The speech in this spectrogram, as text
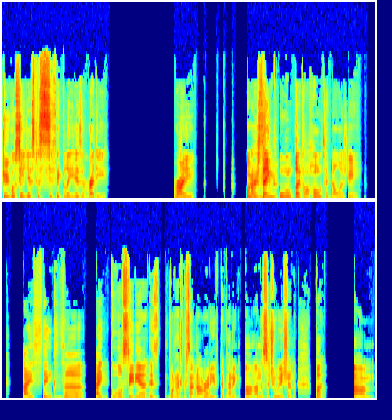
Google Stadia specifically isn't ready. Right? Or you're I saying mean- all like the whole technology. I think the I Google Stadia is 100% not ready depending on, on the situation. But um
